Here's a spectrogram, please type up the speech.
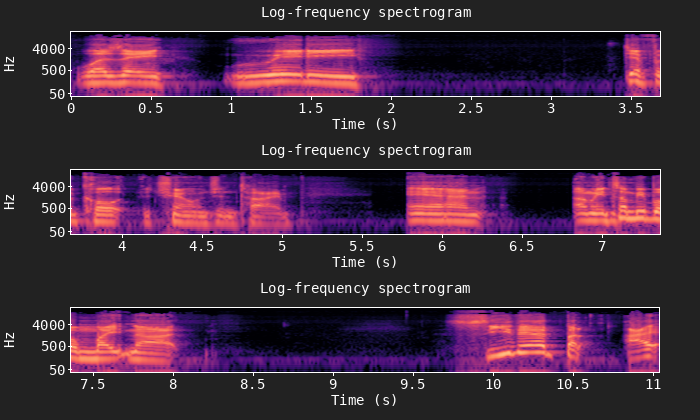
was a really difficult, challenging time. And I mean, some people might not see that, but I,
